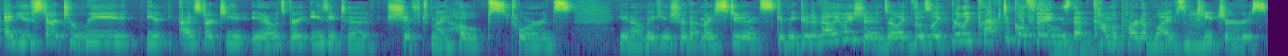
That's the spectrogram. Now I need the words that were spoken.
and you start to re you i start to you know it's very easy to shift my hopes towards you know making sure that my students give me good evaluations or like those like really practical things mm-hmm. that come a part of lives mm-hmm. of teachers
